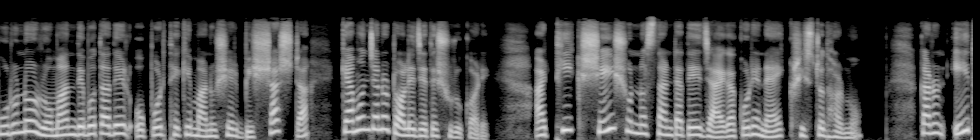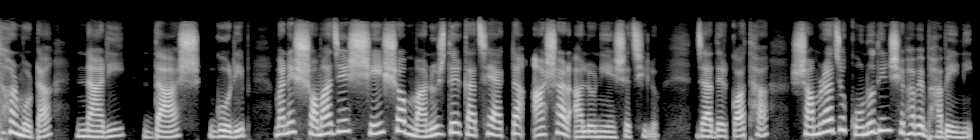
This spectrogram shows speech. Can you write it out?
পুরনো রোমান দেবতাদের ওপর থেকে মানুষের বিশ্বাসটা কেমন যেন টলে যেতে শুরু করে। আর ঠিক সেই শূন্যস্থানটাতে জায়গা করে নেয় খ্রিস্টধর্ম কারণ এই ধর্মটা নারী, দাস, গরিব মানে সমাজের সেই সব মানুষদের কাছে একটা আশার আলো নিয়ে এসেছিল, যাদের কথা সাম্রাজ্য কোনোদিন সেভাবে ভাবেইনি।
